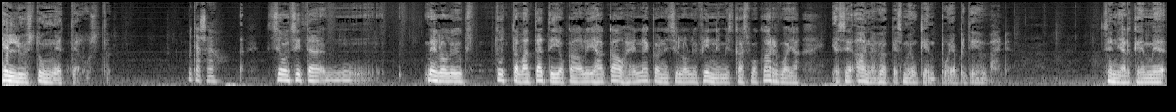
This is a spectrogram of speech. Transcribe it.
hellyystungettelusta. Mitä se on? Se on sitä, meillä oli yksi tuttava täti, joka oli ihan kauhean näköinen. Sillä oli finni, mistä kasvoi karvoja ja se aina hyökkäsi minun kimppuun ja piti hyvän. Sen jälkeen me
